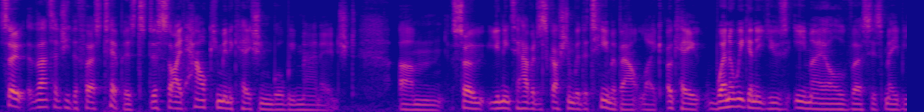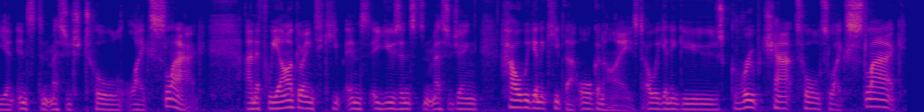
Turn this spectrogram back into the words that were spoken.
So that's actually the first tip: is to decide how communication will be managed. Um, so you need to have a discussion with the team about like, okay, when are we going to use email versus maybe an instant message tool like Slack? And if we are going to keep in, use instant messaging, how are we going to keep that organized? Are we going to use group chat tools like Slack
